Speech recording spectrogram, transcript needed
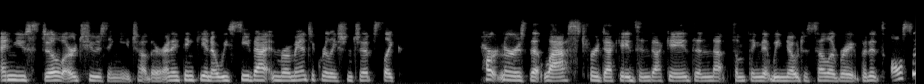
and you still are choosing each other. And I think, you know, we see that in romantic relationships, like partners that last for decades and decades. And that's something that we know to celebrate. But it's also,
